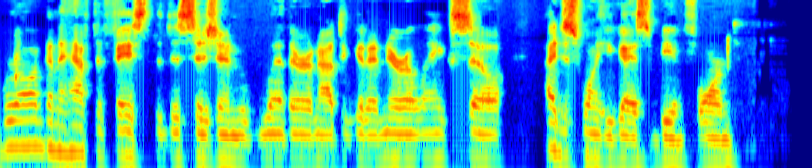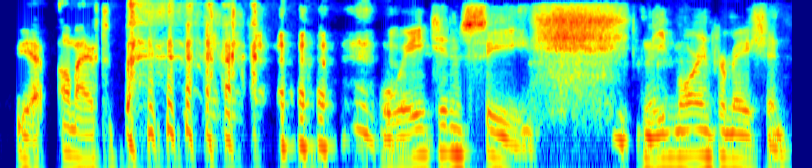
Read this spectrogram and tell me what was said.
we're all going to have to face the decision whether or not to get a Neuralink. So I just want you guys to be informed. Yeah, I'm out. Wait and see. Need more information.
